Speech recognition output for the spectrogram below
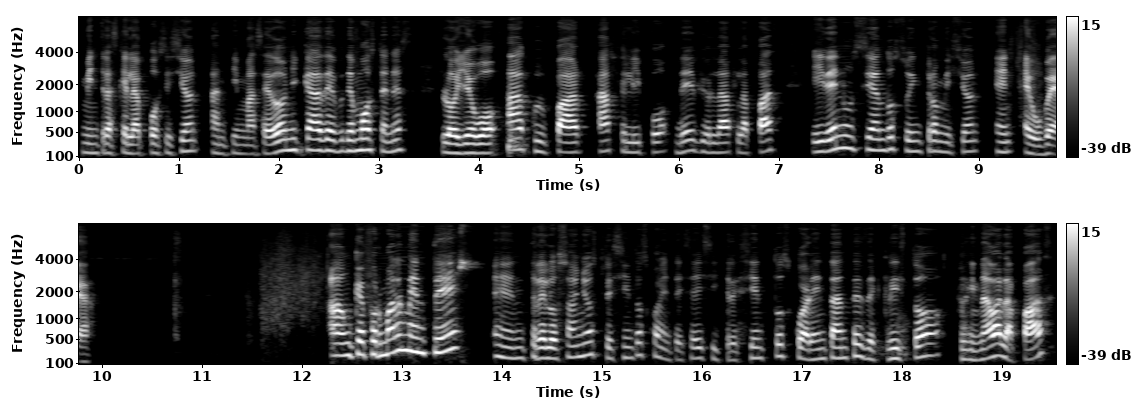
mientras que la posición antimacedónica de Demóstenes lo llevó a culpar a Felipo de violar la paz y denunciando su intromisión en Eubea. Aunque formalmente entre los años 346 y 340 a.C. reinaba la paz,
